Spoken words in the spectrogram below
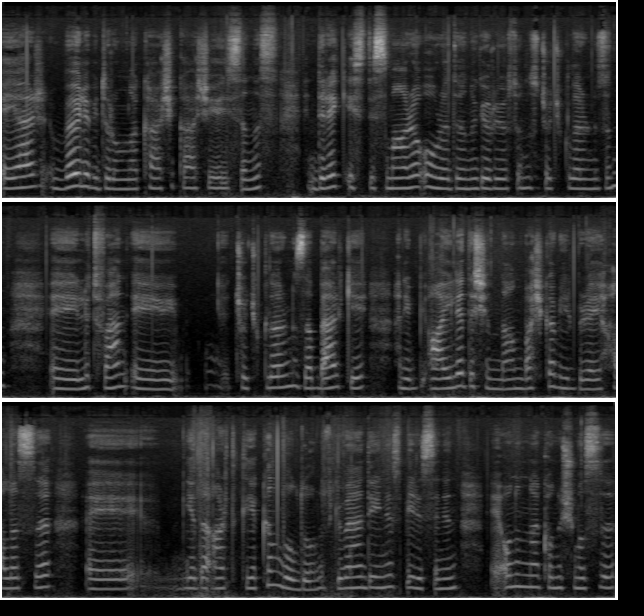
eğer böyle bir durumla karşı karşıyaysanız direkt istismara uğradığını görüyorsanız çocuklarınızın e, lütfen e, çocuklarınıza belki hani aile dışından başka bir birey halası e, ya da artık yakın bulduğunuz güvendiğiniz birisinin e, onunla konuşması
